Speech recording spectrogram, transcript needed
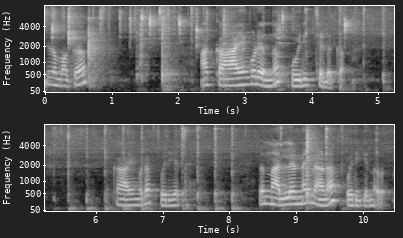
ഇനി നമുക്ക് ആ കായം കൂടെ ഒന്ന് പൊരിച്ചെടുക്കാം. കായം കൂടെ പൊരിയട്ടെ. ഇത് നല്ലെണ്ണയിലാണ് പൊരിക്കുന്നത്.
